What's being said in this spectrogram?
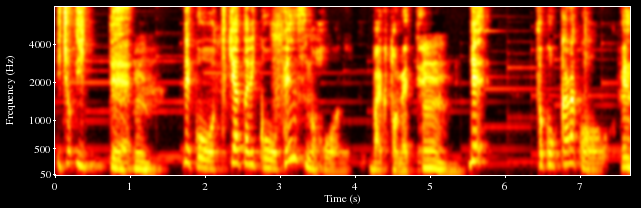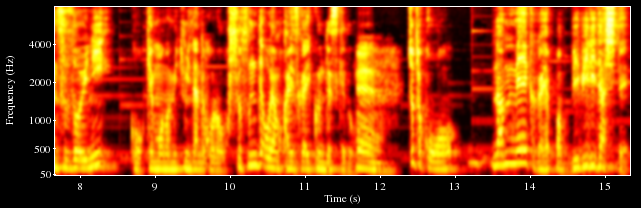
一応行ってえ、うんで、こう、突き当たり、こう、フェンスの方にバイク止めて、うん。で、そこからこう、フェンス沿いに、こう、獣道みたいなところを進んで、大山海津が行くんですけど、えちょっとこう、何名かがやっぱビビり出して、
